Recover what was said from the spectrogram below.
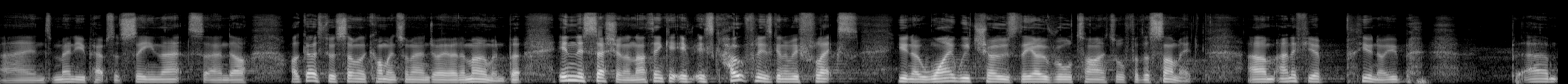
And many of you perhaps have seen that, and I'll, I'll go through some of the comments from Andrea in a moment. But in this session, and I think it is hopefully is going to reflect, you know, why we chose the overall title for the summit. Um, and if you, you know, um,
